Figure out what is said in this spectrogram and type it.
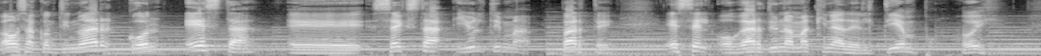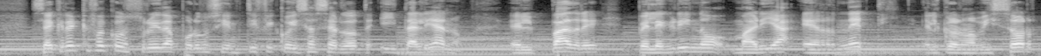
Vamos a continuar con esta eh, sexta y última parte. Es el hogar de una máquina del tiempo. Uy. Se cree que fue construida por un científico y sacerdote italiano, el padre Pellegrino Maria Ernetti. El cronovisor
